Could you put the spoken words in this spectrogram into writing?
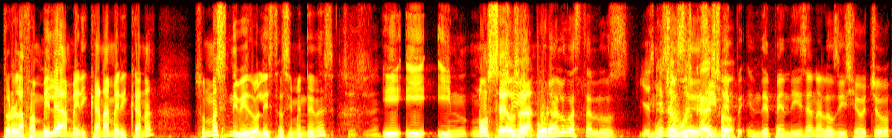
Pero la familia americana americana son más individualistas, ¿sí me entiendes? Sí, sí, sí. Y, y, y no sé, o sea. Por algo hasta los. Y es que se busca eso. independizan a los 18,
